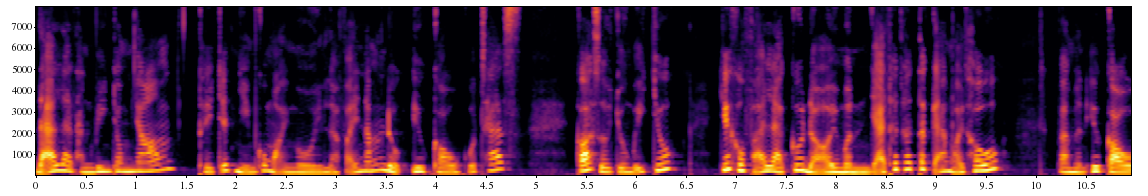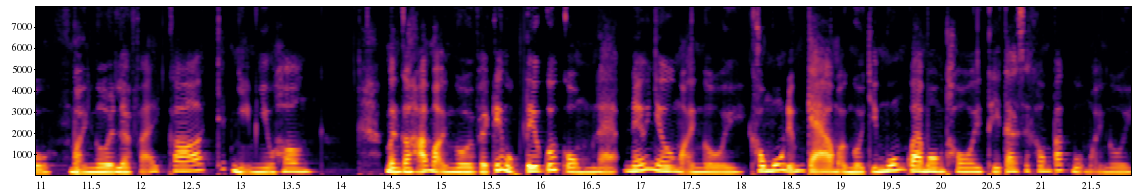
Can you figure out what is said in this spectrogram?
đã là thành viên trong nhóm thì trách nhiệm của mọi người là phải nắm được yêu cầu của task, có sự chuẩn bị trước, chứ không phải là cứ đợi mình giải thích hết tất cả mọi thứ và mình yêu cầu mọi người là phải có trách nhiệm nhiều hơn. Mình còn hỏi mọi người về cái mục tiêu cuối cùng là nếu như mọi người không muốn điểm cao, mọi người chỉ muốn qua môn thôi thì ta sẽ không bắt buộc mọi người.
